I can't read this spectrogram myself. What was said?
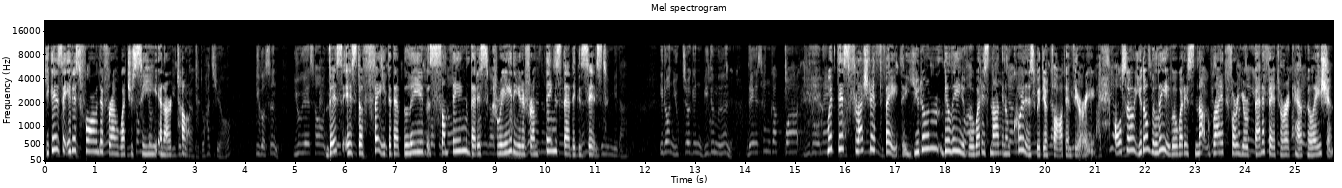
because it is formed from what you see and are taught. This is the faith that believes something that is created from things that exist. With this fleshly faith, you don't believe what is not in accordance with your thought and theory. Also, you don't believe what is not right for your benefit or calculation.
